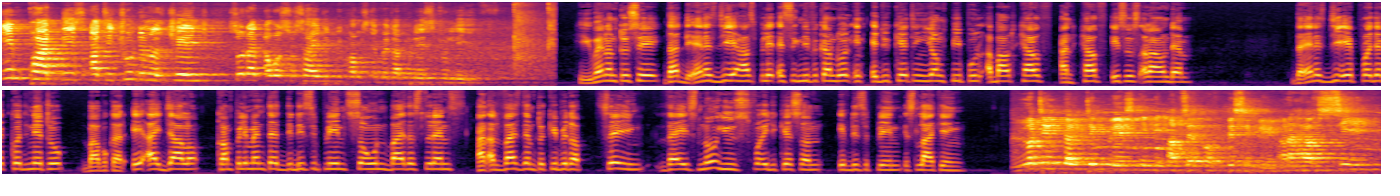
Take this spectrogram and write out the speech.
impart this attitudinal change so that our society becomes a better place to live. He went on to say that the NSGA has played a significant role in educating young people about health and health issues around them. The NSGA project coordinator, Babukar A.I. Jalo, complimented the discipline shown by the students and advised them to keep it up, saying there is no use for education if discipline is lacking. Nothing can take place in the absence of discipline, and I have seen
